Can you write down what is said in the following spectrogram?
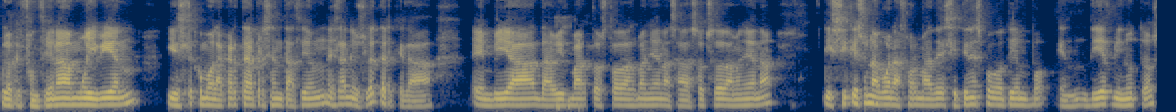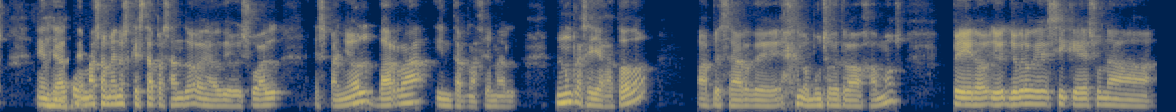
lo que funciona muy bien y es como la carta de presentación es la newsletter que la envía David Martos todas las mañanas a las 8 de la mañana. Y sí que es una buena forma de, si tienes poco tiempo, en 10 minutos, enterarte más o menos qué está pasando en audiovisual español barra internacional. Nunca se llega a todo, a pesar de lo mucho que trabajamos, pero yo, yo creo que sí que es una,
